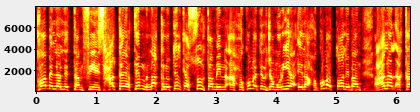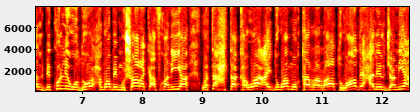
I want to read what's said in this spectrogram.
قابلة للتنفيذ حتى يتم نقل تلك السلطة من حكومة الجمهورية إلى حكومة طالبان على الأقل بكل وضوح وبمشاركة أفغانية وتحت قواعد ومقررات واضحة للجميع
